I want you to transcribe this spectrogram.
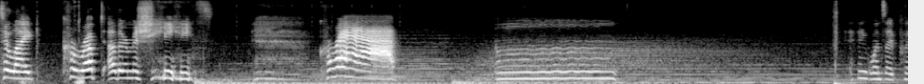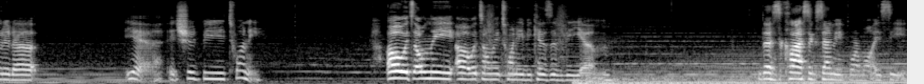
to like corrupt other machines? Crap. Um, I think once I put it up, yeah, it should be 20. Oh, it's only oh, it's only 20 because of the um this classic semi-formal, I see.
